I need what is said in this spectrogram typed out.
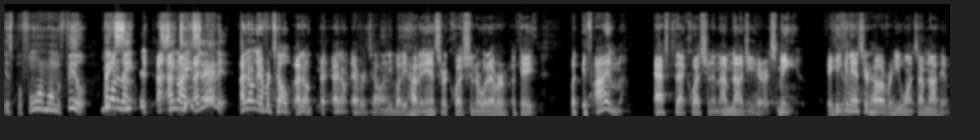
is perform on the field. You want to know? I, am not. I, said it. I don't ever tell. I don't. I don't ever tell anybody how to answer a question or whatever. Okay, but if I'm asked that question and I'm Najee Harris, me, okay, he yeah. can answer it however he wants. I'm not him.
